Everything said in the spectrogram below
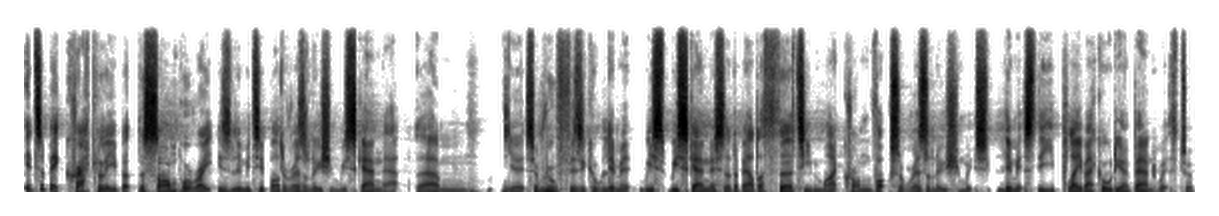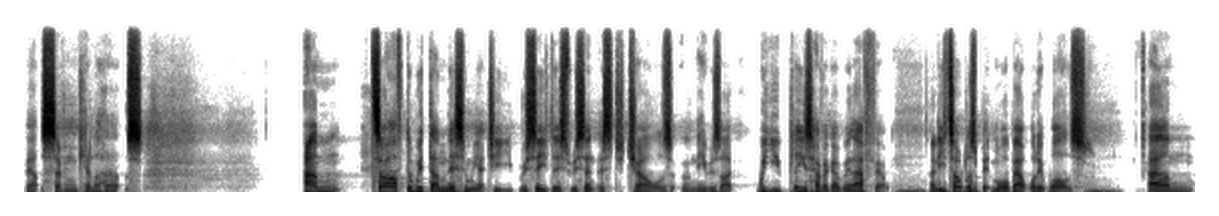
it's a bit crackly, but the sample rate is limited by the resolution we scan at. Um, yeah, it's a real physical limit. We, we scan this at about a 30 micron voxel resolution, which limits the playback audio bandwidth to about 7 kilohertz. Um, so after we'd done this and we actually received this, we sent this to Charles and he was like, will you please have a go with our film? And he told us a bit more about what it was. Um,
